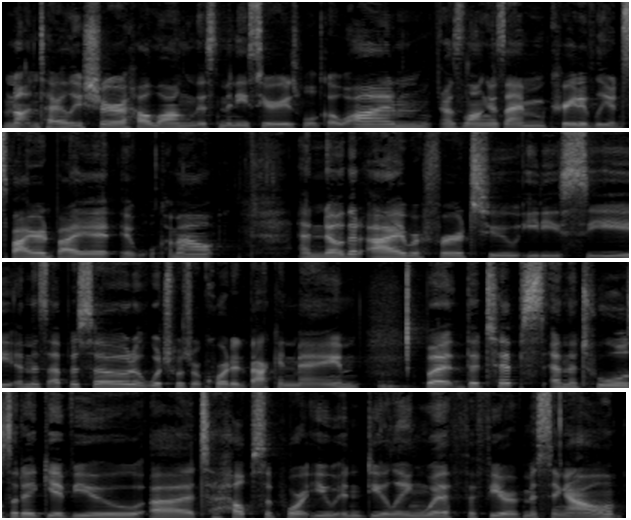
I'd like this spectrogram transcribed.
I'm not entirely sure how long this mini series will go on. As long as I'm creatively inspired by it, it will come out. And know that I refer to EDC in this episode, which was recorded back in May. But the tips and the tools that I give you uh, to help support you in dealing with the fear of missing out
